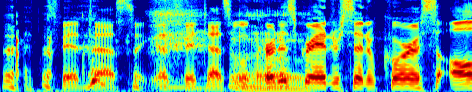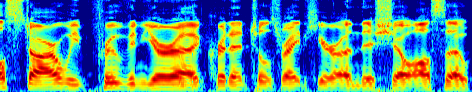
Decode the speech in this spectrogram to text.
That's fantastic. That's fantastic. Well, Curtis Granderson, of course, all star. We've proven your uh, credentials right here on this show. Also,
